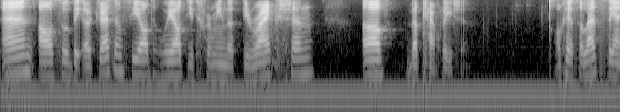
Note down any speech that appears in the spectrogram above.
and also the addressing field will determine the direction of the calculation. Okay, so let's see an,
